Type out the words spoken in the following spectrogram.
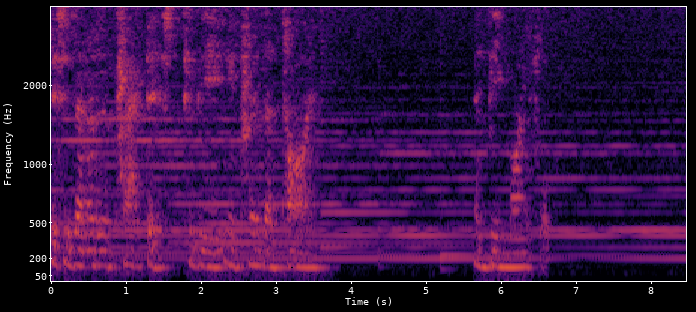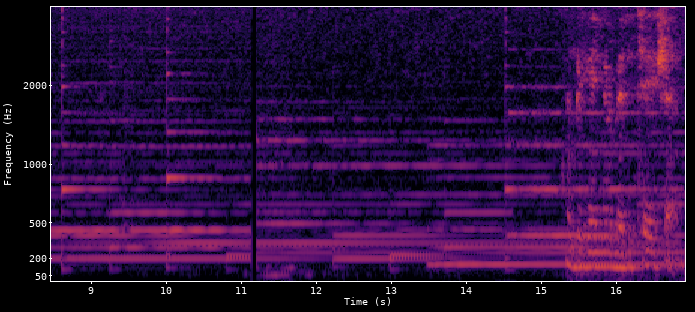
This is another practice to be in present time and be mindful. Begin your meditation.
